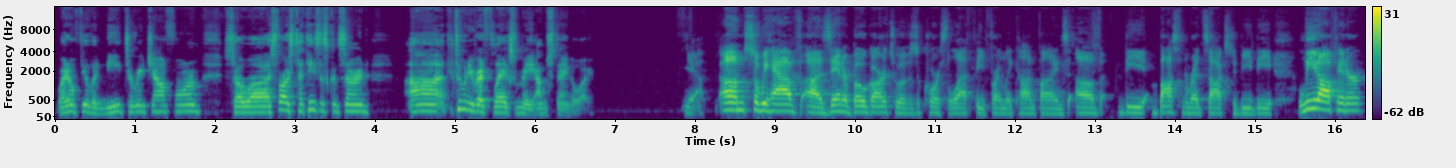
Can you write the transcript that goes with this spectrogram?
where I don't feel the need to reach out for him. So uh, as far as Tatis is concerned, uh, too many red flags for me. I'm staying away. Yeah. Um, so we have uh, Xander Bogaerts, who has, of course, left the friendly confines of the Boston Red Sox to be the leadoff hitter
